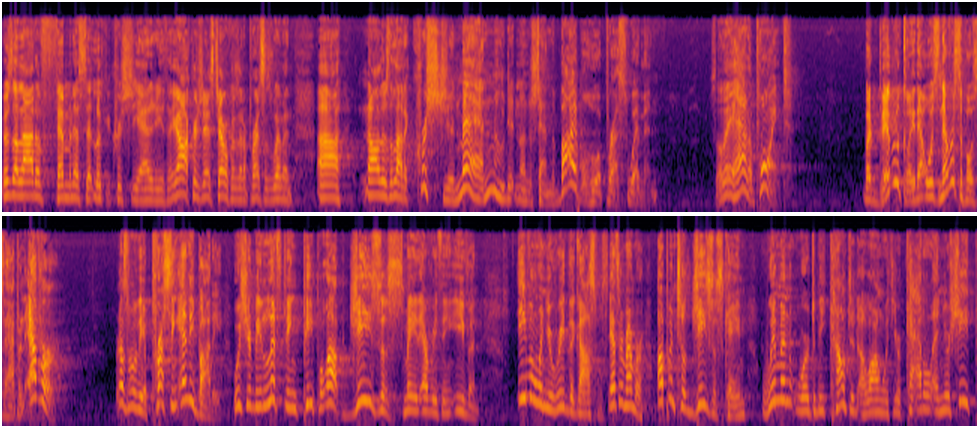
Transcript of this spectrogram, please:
There's a lot of feminists that look at Christianity and think, oh, Christianity is terrible because it oppresses women. Uh, no, there's a lot of Christian men who didn't understand the Bible who oppress women. So they had a point. But biblically, that was never supposed to happen, ever. We're not supposed to be oppressing anybody. We should be lifting people up. Jesus made everything even. Even when you read the Gospels, you have to remember, up until Jesus came, women were to be counted along with your cattle and your sheep.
